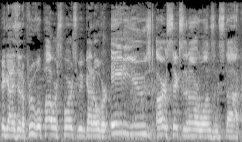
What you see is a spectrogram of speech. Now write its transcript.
Hey guys, at Approval Power Sports, we've got over 80 used R6s and R1s in stock.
